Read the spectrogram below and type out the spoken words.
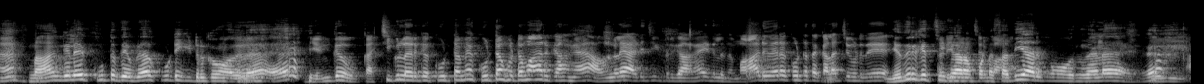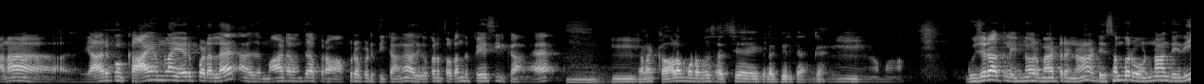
அஹ், நாங்களே கூட்டத்தை எப்படியாவது கூட்டிக்கிட்டு இருக்கோம் அதுல. எங்க கட்சிக்குள்ள இருக்க கூட்டமே கூட்டம் கூட்டமா இருக்காங்க. அவங்களே அடிச்சுக்கிட்டு இருக்காங்க. இதுல இந்த மாடு வேற கூட்டத்தை கலைச்சு விடுது எதிர்கட்சிக்காரன் பண்ண சதியா இருக்குமோ ஒருவேளை ஆனா யாருக்கும் காயம்லாம் ஏற்படல. அது மாடை வந்து அப்புறம் அப்புறப்படுத்திட்டாங்க. அதுக்கப்புறம் தொடர்ந்து பேசியிருக்காங்க. ஆனா காலமோட வந்து சர்ச்சையை கிளப்பியிருக்காங்க. ஆமா. குஜராத்ல இன்னொரு மேட்ரு என்னன்னா டிசம்பர் ஒன்னாம் தேதி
